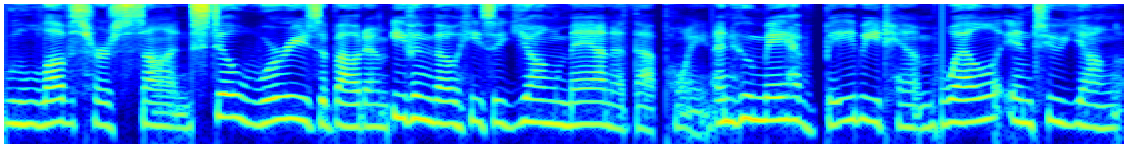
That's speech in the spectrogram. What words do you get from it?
who loves her son, still worries about him even though he's a young man at that point, and who may have babied him well into young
